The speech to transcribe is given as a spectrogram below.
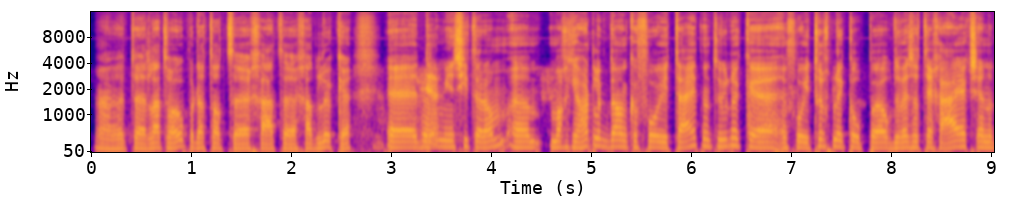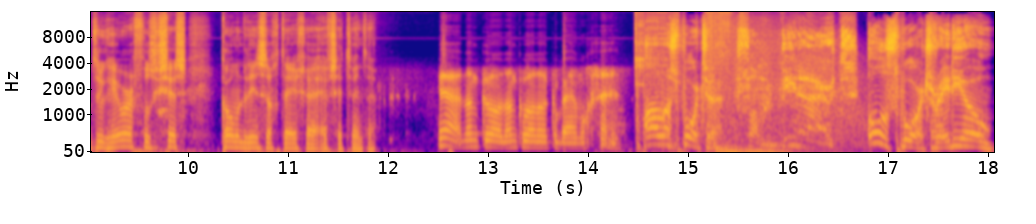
Nou, dat, uh, laten we hopen dat dat uh, gaat, uh, gaat lukken. Damien Sitaram, mag ik je hartelijk danken voor je tijd natuurlijk. en voor je terugblik op, op de wedstrijd tegen Ajax. En natuurlijk heel erg veel succes komende dinsdag tegen FC Twente. Ja, dank u wel. Dank u wel dat ik erbij mocht zijn. Alle sporten van binnenuit. All Sport Radio.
